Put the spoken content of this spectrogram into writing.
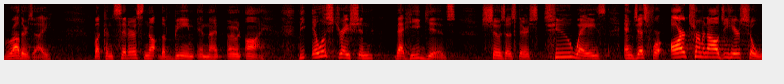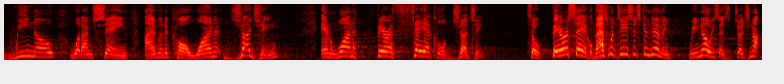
brother's eye, but considerest not the beam in thine own eye? The illustration that he gives shows us there's two ways, and just for our terminology here, so we know what I'm saying, I'm going to call one judging and one Pharisaical judging. So, Pharisaical, that's what Jesus is condemning. We know he says, judge not.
